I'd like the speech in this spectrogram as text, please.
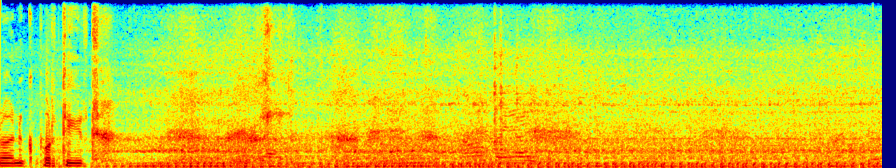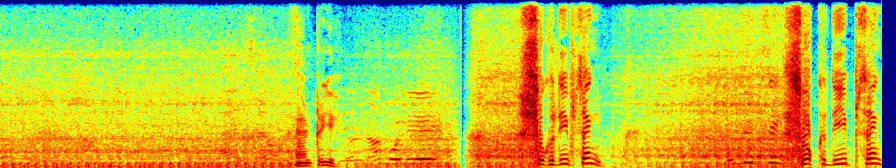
ਰੋਨਕਪੁਰ ਤੀਰਥ। ਐਂਟਰੀ ਸੁਖਦੀਪ ਸਿੰਘ। ਸੁਖਦੀਪ ਸਿੰਘ। ਸੁਖਦੀਪ ਸਿੰਘ।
